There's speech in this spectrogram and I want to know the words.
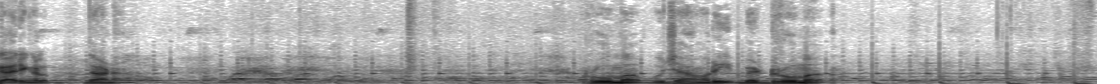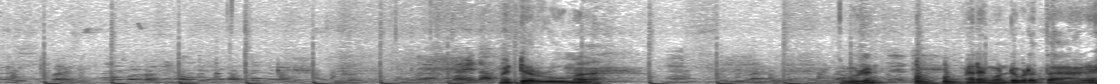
കാര്യങ്ങളും ഇതാണ്. റൂം പൂജാമുറി ബെഡ്റൂം. മറ്റൊരു റൂം. മുഴുവൻ മരം കൊണ്ട് ഇവിടെ താഴെ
